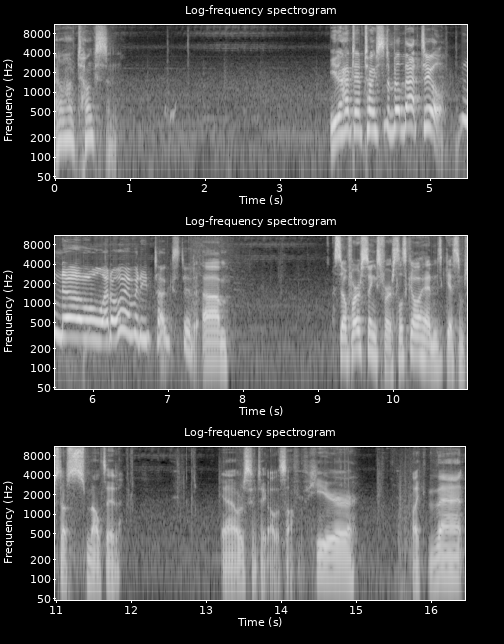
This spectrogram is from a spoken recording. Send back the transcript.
I don't have tungsten. You don't have to have tungsten to build that too. No, I don't have any tungsten. Um. So first things first, let's go ahead and get some stuff smelted. Yeah, we're just gonna take all this off of here. Like that.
